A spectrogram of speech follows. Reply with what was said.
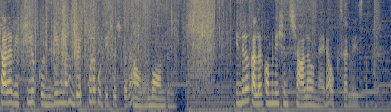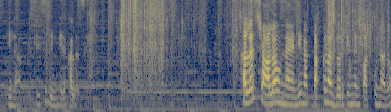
చాలా రిచ్ లుక్ ఉంది. దీన్ని మనం డ్రెస్ కూడా కుట్టించవచ్చు కదా? అవును బాగుంటుంది. ఇందులో కలర్ కాంబినేషన్స్ చాలా ఉన్నాయిరా. ఒకసారి వేస్తాం. ఇలా పెట్టేసి దీని మీద కలర్స్ కలర్స్ చాలా ఉన్నాయండి. నాకు టక్కు నాకు దొరికింది నేను పట్టుకున్నాను.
